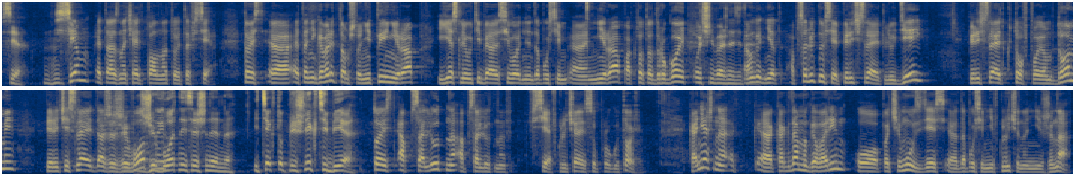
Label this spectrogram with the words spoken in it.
Все. Семь – это означает полноту, это все. То есть э, это не говорит о том, что ни ты, ни раб, и если у тебя сегодня, допустим, э, не раб, а кто-то другой, Очень важная деталь. Он говорит, нет, абсолютно все. Перечисляет людей, перечисляет, кто в твоем доме, перечисляет даже животных. Животные, совершенно верно. И те, кто пришли к тебе. То есть абсолютно, абсолютно все, включая супругу тоже. Конечно, э, когда мы говорим о почему здесь, э, допустим, не включена ни жена,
